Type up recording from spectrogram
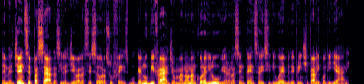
L'emergenza è passata, si leggeva alla stessa ora su Facebook. È nubifragio, ma non ancora diluvio, era la sentenza dei siti web dei principali quotidiani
